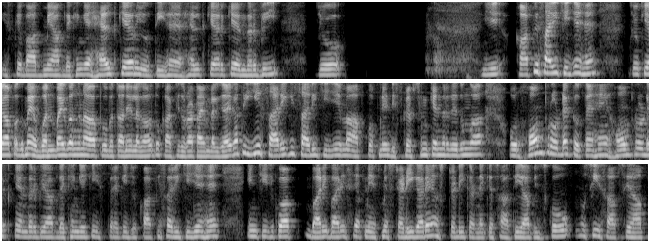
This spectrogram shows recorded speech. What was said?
इसके बाद में आप देखेंगे हेल्थ केयर होती है हेल्थ केयर के अंदर भी जो ये काफ़ी सारी चीज़ें हैं जो कि आप अगर मैं वन बाय वन ना आपको बताने लगा हूँ तो काफ़ी थोड़ा टाइम लग जाएगा। तो ये सारी की सारी चीज़ें मैं आपको अपने डिस्क्रिप्शन के अंदर दे दूँगा। और होम प्रोडक्ट होते हैं होम प्रोडक्ट के अंदर भी आप देखेंगे कि इस तरह की जो काफ़ी सारी चीज़ें हैं, इन चीज़ को आप बारी बारी से अपने इसमें स्टडी करें और स्टडी करने के साथ ही आप इसको उसी हिसाब से आप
